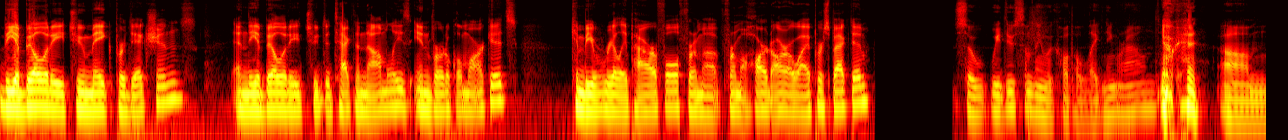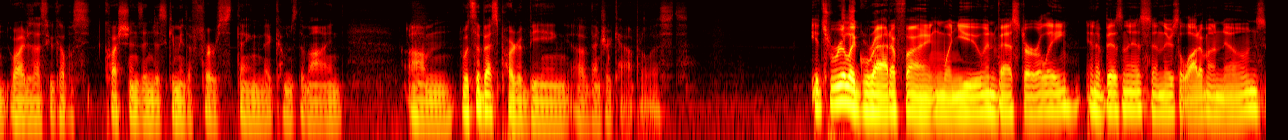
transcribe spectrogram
the ability to make predictions and the ability to detect anomalies in vertical markets can be really powerful from a from a hard ROI perspective. So, we do something we call the lightning round. Okay. um, where I just ask you a couple questions and just give me the first thing that comes to mind. Um, what's the best part of being a venture capitalist? It's really gratifying when you invest early in a business and there's a lot of unknowns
